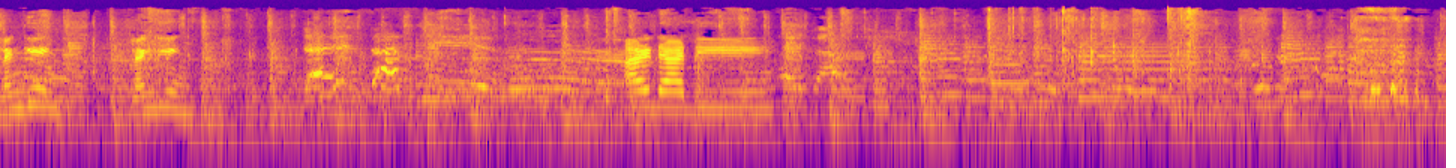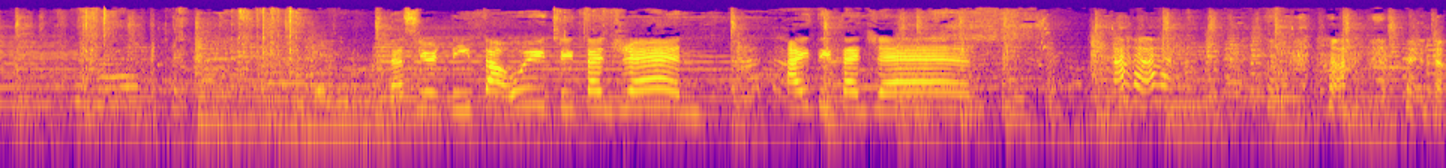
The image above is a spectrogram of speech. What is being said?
Langging. Langging. Hi, Daddy. That's your tita. Uy, Tita Jen. Hi, Tita Jen. I know.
